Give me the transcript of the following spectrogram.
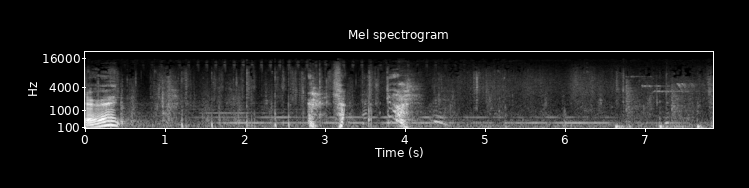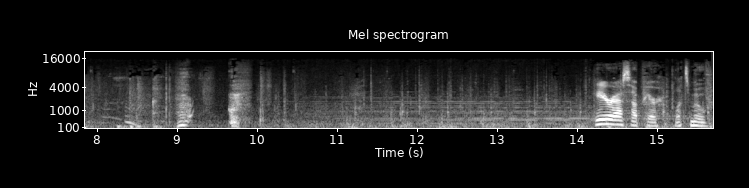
All right. Get your ass up here. Let's move.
